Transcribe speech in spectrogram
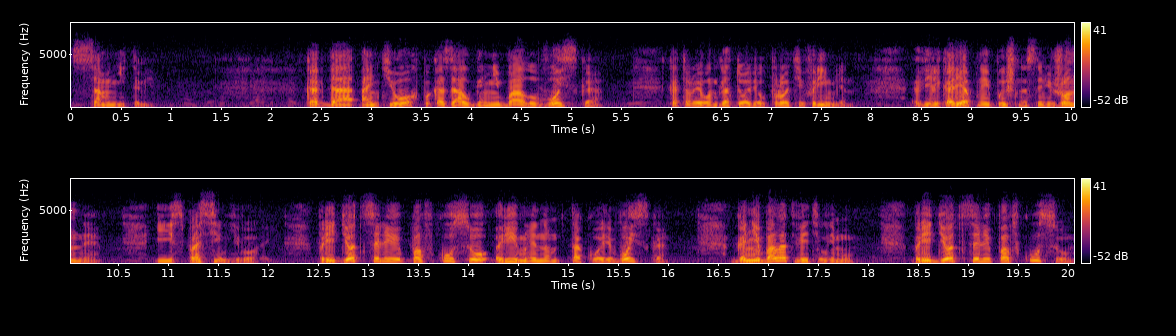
с сомнитами. Когда Антиох показал Ганнибалу войско, которое он готовил против римлян, великолепно и пышно снаряженное, и спросил его: "Придется ли по вкусу римлянам такое войско?" Ганнибал ответил ему: "Придется ли по вкусу?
